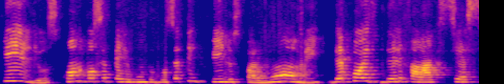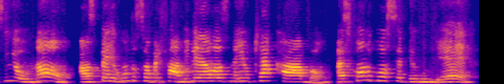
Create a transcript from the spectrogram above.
filhos? Quando você pergunta, você tem filhos para um homem? Depois dele falar se é sim ou não, as perguntas sobre família, elas meio que acabam. Mas quando você tem mulher,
